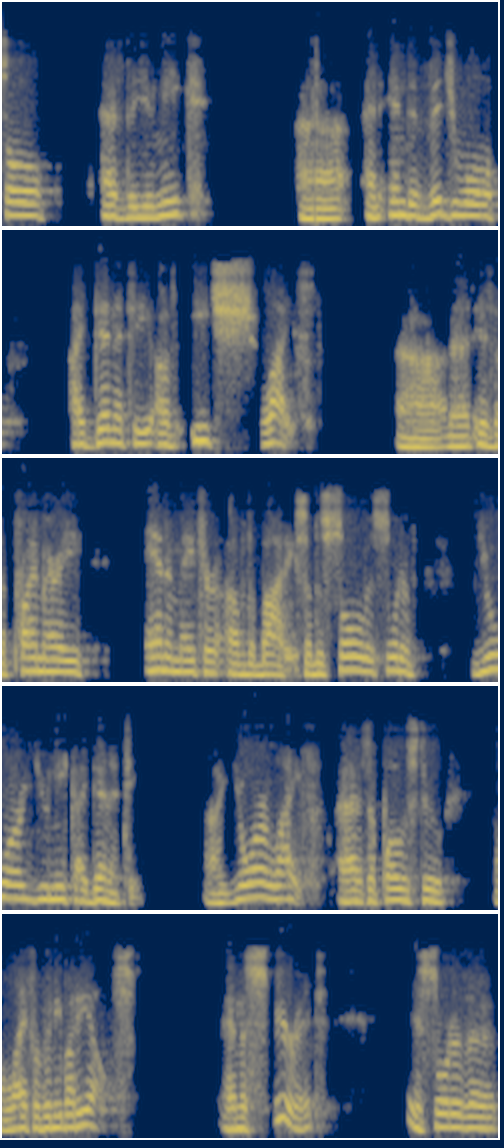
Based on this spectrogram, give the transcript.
soul as the unique uh, and individual identity of each life uh, that is the primary animator of the body. So the soul is sort of your unique identity, uh, your life, as opposed to the life of anybody else. And the spirit is sort of the,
